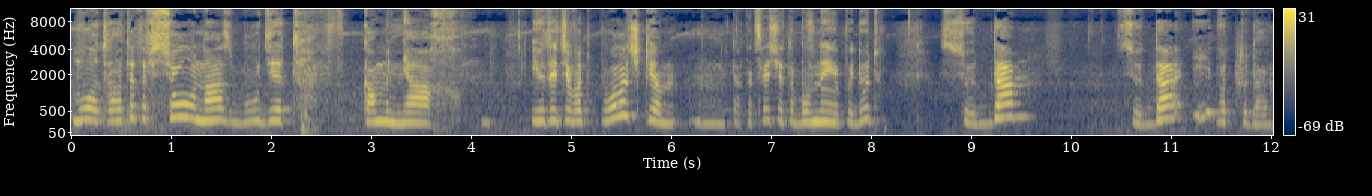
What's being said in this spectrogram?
Вот, а вот это все у нас будет в камнях. И вот эти вот полочки, так, отсвечивают, обувные пойдут сюда, сюда и вот туда.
